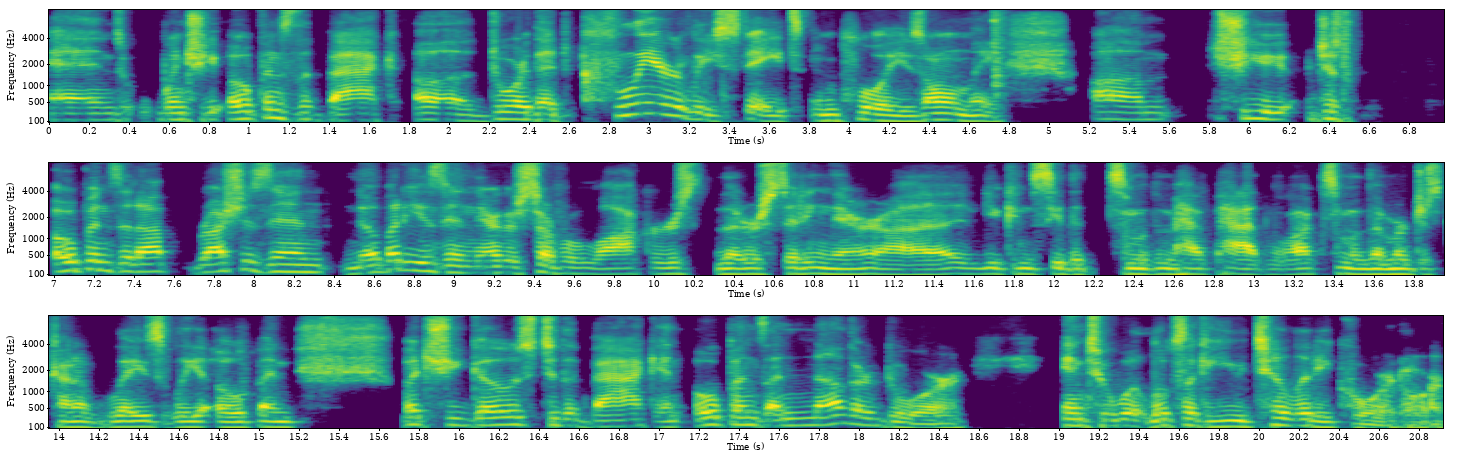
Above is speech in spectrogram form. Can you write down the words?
And when she opens the back uh, door that clearly states employees only um, she just opens it up rushes in nobody is in there there's several lockers that are sitting there uh, you can see that some of them have padlocks some of them are just kind of lazily open but she goes to the back and opens another door into what looks like a utility corridor.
